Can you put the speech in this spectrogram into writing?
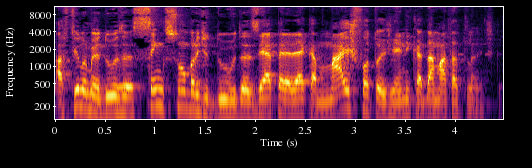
a filomedusa, sem sombra de dúvidas, é a perereca mais fotogênica da Mata Atlântica.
